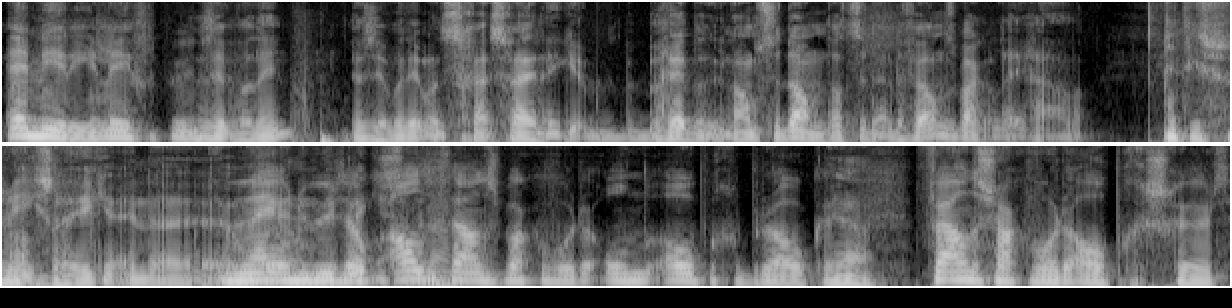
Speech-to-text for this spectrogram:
En meer in je er leverpunten. zit wat in. Er zit wat in. Want het schij- schijnt, ik begreep dat in Amsterdam, dat ze daar de vuilnisbakken leeghalen. Het is vreselijk. En, uh, Bij mij in de buurt ook al die vuilnisbakken worden opengebroken. Ja, Vuilniszakken worden opengescheurd.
